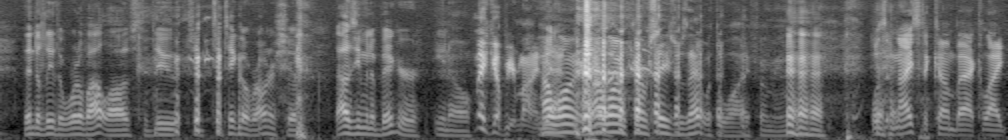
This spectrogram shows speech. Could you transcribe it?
then to leave the World of Outlaws to do to, to take over ownership, that was even a bigger, you know. Make up your mind. How Yeah. long? How long a conversation was that with the wife? I mean, Was it nice to come back like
